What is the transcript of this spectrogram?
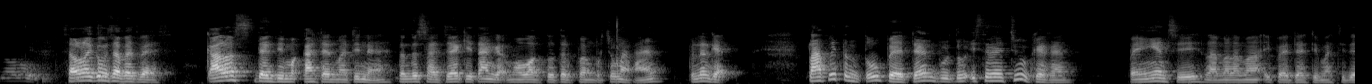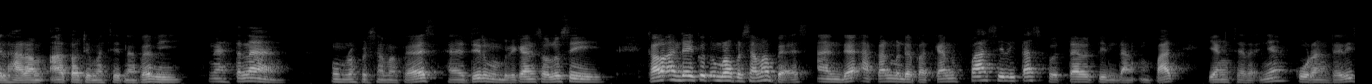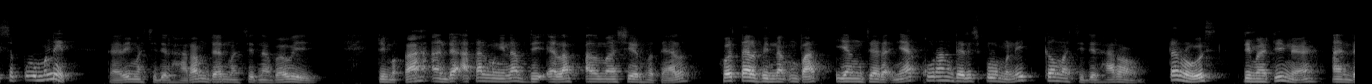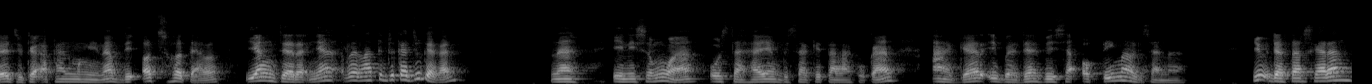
Assalamualaikum sahabat Bes. Kalau sedang di Mekah dan Madinah, tentu saja kita nggak mau waktu terbang percuma kan? Bener nggak? Tapi tentu badan butuh istirahat juga kan? Pengen sih lama-lama ibadah di Masjidil Haram atau di Masjid Nabawi. Nah tenang, Umroh Bersama Bes hadir memberikan solusi. Kalau Anda ikut umroh bersama Bes, Anda akan mendapatkan fasilitas hotel bintang 4 yang jaraknya kurang dari 10 menit dari Masjidil Haram dan Masjid Nabawi. Di Mekah, Anda akan menginap di Elaf Al-Mashir Hotel, hotel bintang 4 yang jaraknya kurang dari 10 menit ke Masjidil Haram. Terus, di Madinah, Anda juga akan menginap di Odds Hotel yang jaraknya relatif dekat juga kan? Nah, ini semua usaha yang bisa kita lakukan agar ibadah bisa optimal di sana. Yuk daftar sekarang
